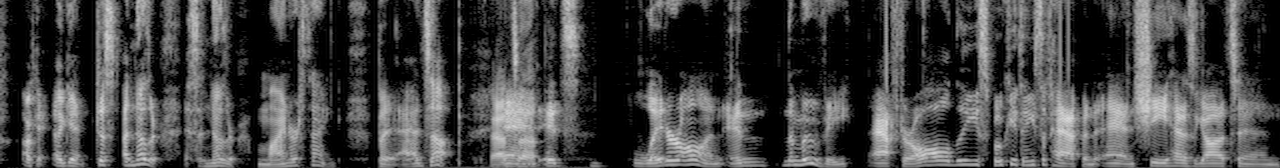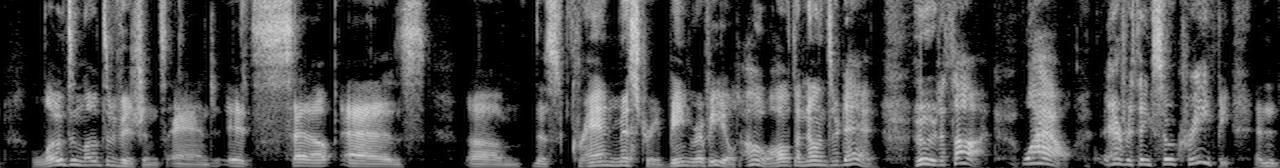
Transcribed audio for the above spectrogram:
okay, again, just another, it's another minor thing, but it adds up. That's and up. it's later on in the movie, after all these spooky things have happened, and she has gotten loads and loads of visions, and it's set up as um, this grand mystery being revealed. Oh, all the nuns are dead. Who'd have thought? Wow. everything's so creepy, and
